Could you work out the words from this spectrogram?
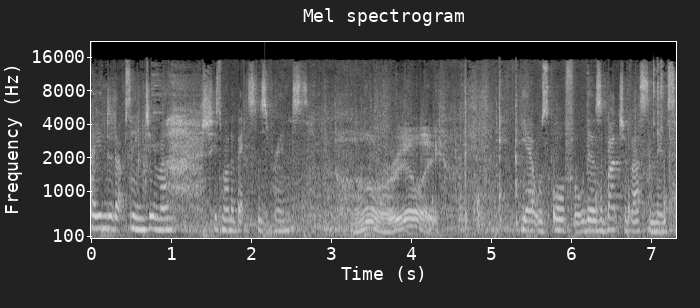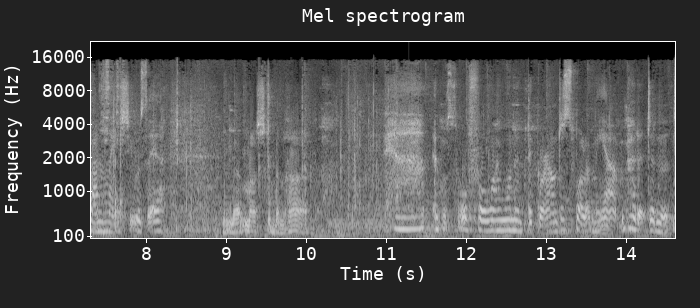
I ended up seeing Gemma. She's one of Baxter's friends. Oh, really? Yeah, it was awful. There was a bunch of us, and then suddenly she was there. That must have been hard. Yeah, it was awful. I wanted the ground to swallow me up, but it didn't.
